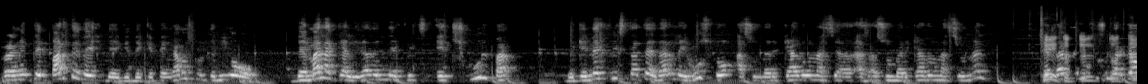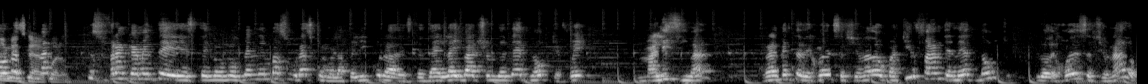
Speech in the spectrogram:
realmente parte de, que tengamos contenido de mala calidad en Netflix es culpa de que Netflix trata de darle gusto a su mercado, a, su mercado nacional. Sí, de. Pues, francamente, este, nos, nos, venden basuras como la película este, de live action de Death Note, que fue malísima. Realmente dejó decepcionado. Cualquier fan de Death Note lo dejó decepcionado.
